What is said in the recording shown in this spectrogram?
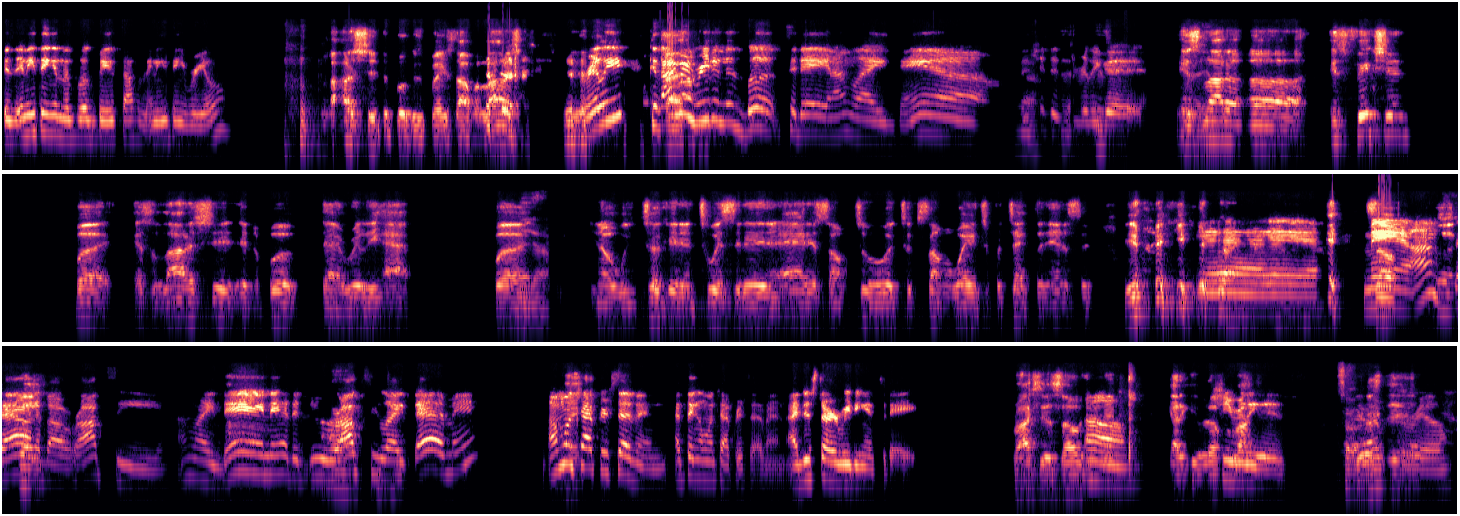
is anything in the book based off of anything real? A lot of shit the book is based off. A lot of shit. Really? Because I've been reading this book today and I'm like, damn, Yeah. this shit is really It's- good. It's a lot of uh it's fiction, but it's a lot of shit in the book that really happened. But yeah. you know, we took it and twisted it and added something to it, took some away to protect the innocent. Yeah, yeah, yeah. So, Man, I'm but- sad but- about Roxy. I'm like, dang, they had to do Uh, Roxy like that, man. I'm on Hey. chapter seven. I think I'm on chapter seven. I just started reading it today. Roxy is soldier, man. Um, Gotta give it up. she for really Roxy. is So Yeah. For real.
